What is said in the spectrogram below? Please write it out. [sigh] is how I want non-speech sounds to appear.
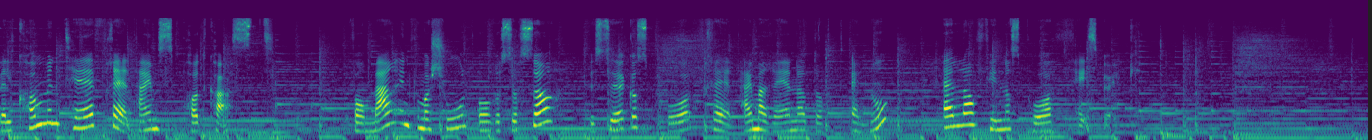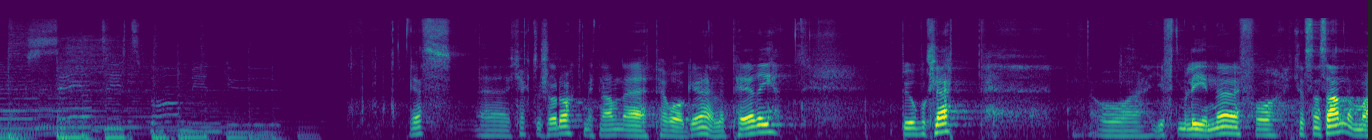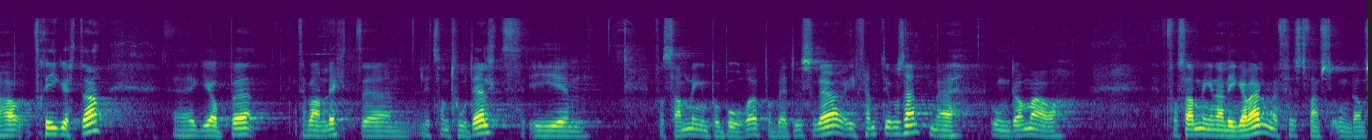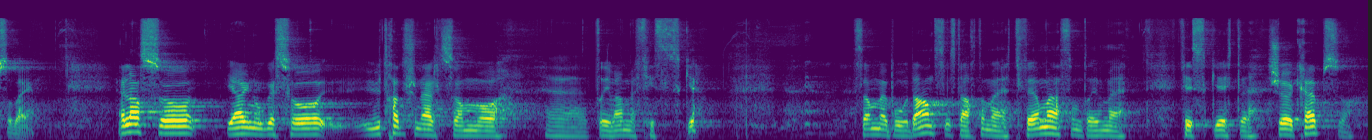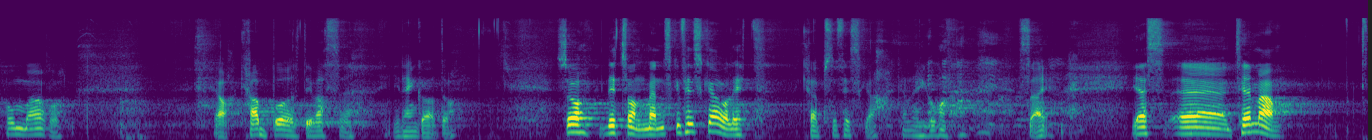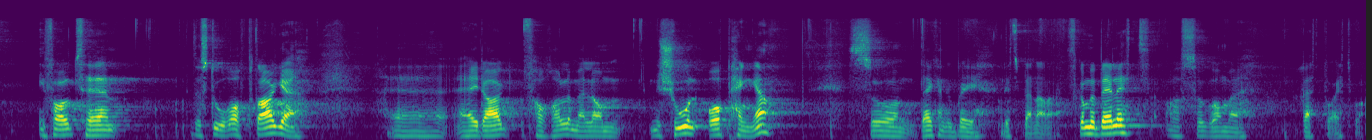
Velkommen til Fredheims podkast. For mer informasjon og ressurser, besøk oss på fredheimarena.no, eller finn oss på Facebook. Yes, eh, Kjekt å se dere. Mitt navn er Per Åge, eller Peri. Bor på Klepp og gift med Line fra Kristiansand. Og vi har tre gutter. Jeg jobber til vanlig eh, litt sånn todelt i eh, forsamlingen på Bordet på bedehuset der i 50% med ungdommer og forsamlingen allikevel, med først og fremst ungdomsarbeid. Ellers så gjør jeg noe så utradisjonelt som å eh, drive med fiske. Sammen med broderen så starta vi et firma som driver med fiske etter sjøkreps og hummer og ja, krabbe og diverse i den gata. Så litt sånn menneskefisker og litt krepsefisker, kan vi godt [laughs] si. Yes, eh, Temaet i forhold til det store oppdraget eh, er i dag forholdet mellom misjon og penger. Så det kan jo bli litt spennende. Skal vi be litt, og så går vi rett på etterpå.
